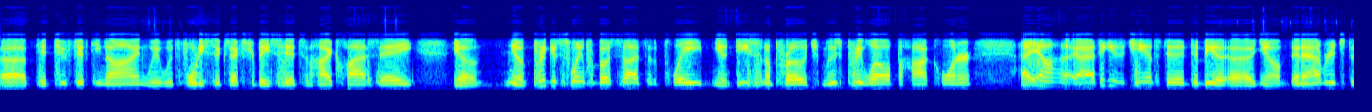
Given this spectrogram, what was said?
Uh, hit 259 with, with 46 extra base hits in high class A. You know, you know, pretty good swing from both sides of the plate. You know, decent approach. Moves pretty well at the hot corner. Uh, you know, I think he's a chance to to be a, a you know an average to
